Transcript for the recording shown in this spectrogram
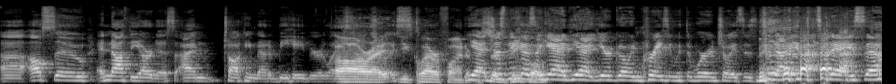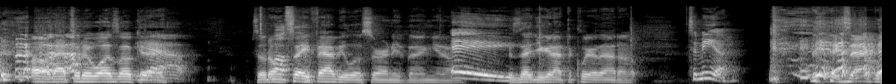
Uh, also, and not the artist. I'm talking about a behavior like All right, you clarified it. yeah, just because people. again, yeah, you're going crazy with the word choices tonight, today. So Oh, that's what it was. Okay. yeah. So don't Also- say fabulous or anything, you know, Hey, because then you're gonna have to clear that up. Tamia. Exactly.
